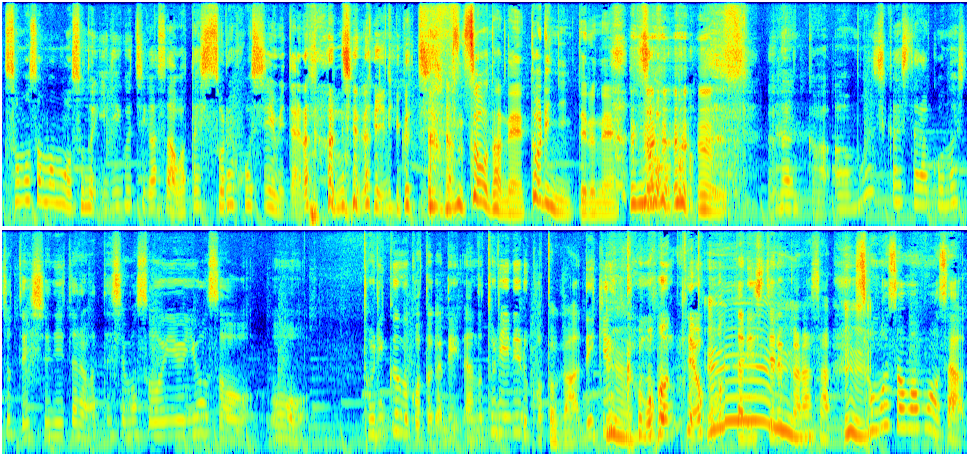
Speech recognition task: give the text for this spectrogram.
そもそももうその入り口がさ私それ欲しいみたいな感じの入り口じゃん。そうだね。取りに行ってるね。そう。うん。なんかあもしかしたらこの人と一緒にいたら私もそういう要素を取り組むことがであの取り入れることができるかもって思ったりしてるからさ、うん。そもそももうさ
